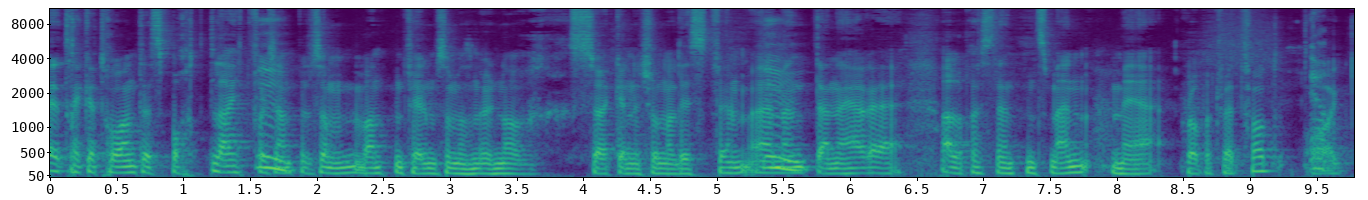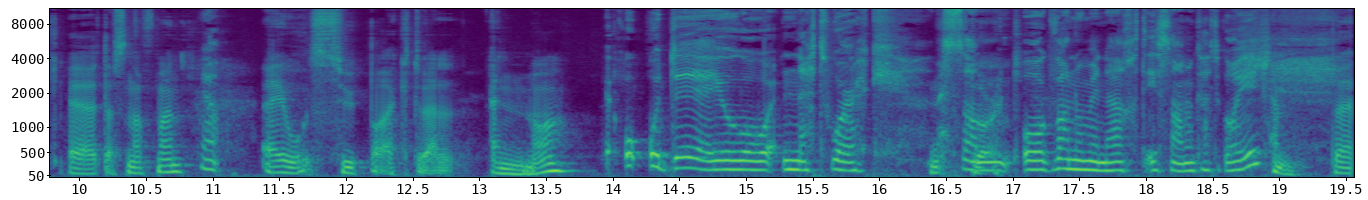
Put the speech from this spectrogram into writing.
Jeg trekker tråden til Spotlight, f.eks., mm. som vant en film som en sånn undersøkende journalistfilm. Mm. Men denne her er 'Alle presidentens menn' med Robert Redford ja. og Dustin Hoffman. Ja. Er jo superaktuell ennå. Og, og det er jo Network, som Network. òg var nominert i samme kategori. Kjempe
